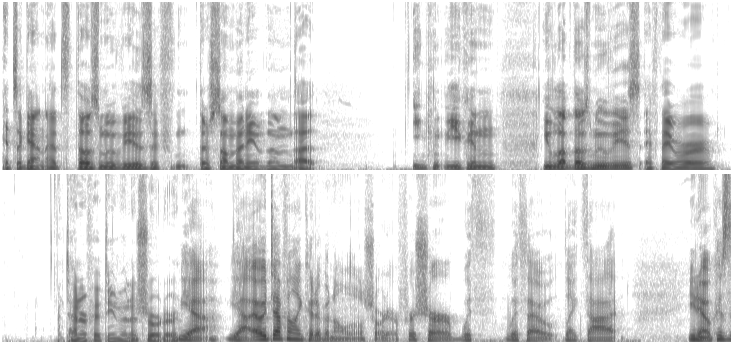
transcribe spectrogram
It's again, it's those movies. If there's so many of them that you can, you can, you love those movies if they were ten or fifteen minutes shorter. Yeah, yeah. It definitely could have been a little shorter for sure. With without like that, you know, because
